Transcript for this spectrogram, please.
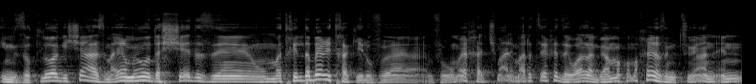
אם זאת לא הגישה, אז מהר מאוד השד הזה, הוא מתחיל לדבר איתך, כאילו, והוא אומר לך, תשמע, למה אתה צריך את זה? וואלה, גם מקום אחר, זה מצוין, אין,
